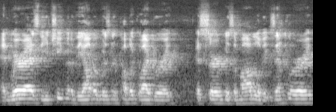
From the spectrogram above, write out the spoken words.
And whereas the achievement of the Albert Wisner Public Library has served as a model of exemplary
